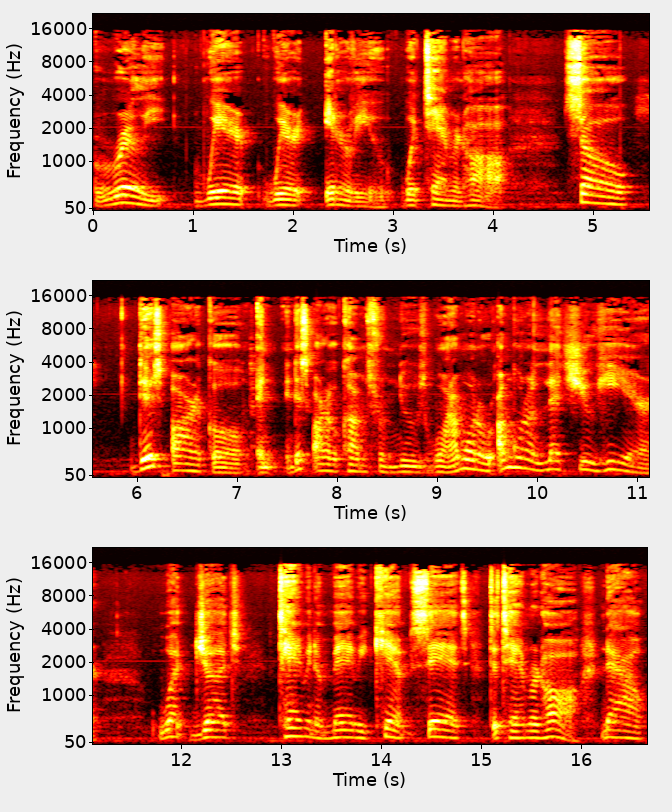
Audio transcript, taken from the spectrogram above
really weird, weird interview with Tamron Hall. So this article, and, and this article comes from News One. I'm gonna I'm gonna let you hear what Judge Tammy the Mammy Kemp said to Tamron Hall. Now,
